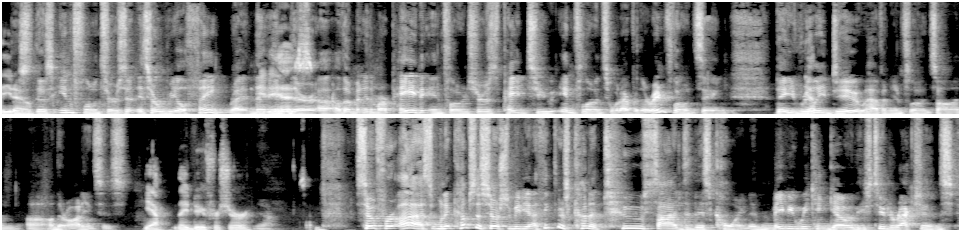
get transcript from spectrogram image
you those, know. those influencers it's a real thing right? And, they, it is. Uh, although many of them are paid influencers paid to influence whatever they're influencing. They really yep. do have an influence on uh, on their audiences. Yeah they do for sure. Yeah. So. so for us when it comes to social media i think there's kind of two sides of this coin and maybe we can go these two directions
